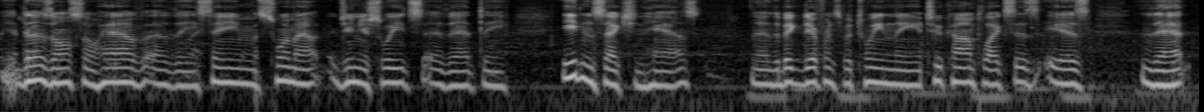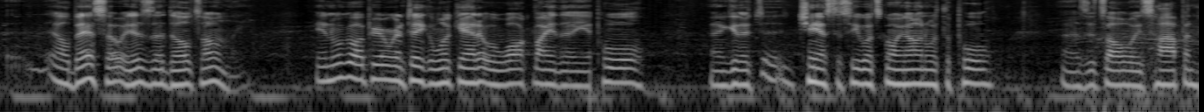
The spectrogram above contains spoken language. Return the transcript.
It does also have uh, the same swim out junior suites uh, that the Eden section has. And the big difference between the two complexes is that El Beso is adults only. And we'll go up here, we're going to take a look at it. We'll walk by the pool and get a ch- chance to see what's going on with the pool as it's always hopping.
